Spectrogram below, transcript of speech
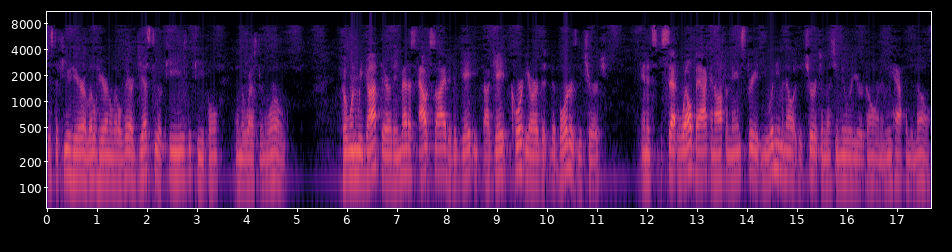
Just a few here, a little here, and a little there, just to appease the people in the Western world. But when we got there, they met us outside at a gate, a gate courtyard that, that borders the church, and it's set well back and off a main street. You wouldn't even know it was a church unless you knew where you were going, and we happened to know.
